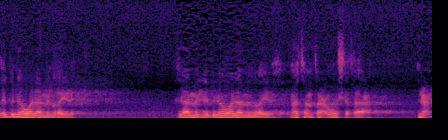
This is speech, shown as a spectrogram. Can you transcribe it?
ابنه ولا من غيره. لا من ابنه ولا من غيره ما تنفعه الشفاعة نعم.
